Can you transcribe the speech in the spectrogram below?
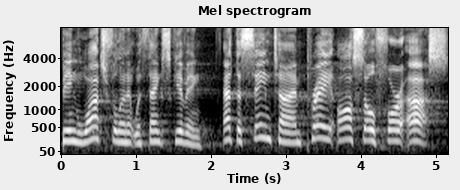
being watchful in it with thanksgiving. At the same time, pray also for us,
